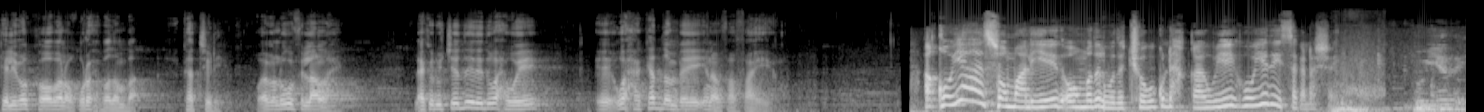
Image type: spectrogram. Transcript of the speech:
kelimo kooban oo qurux badanba ka tidhi. Waaba nagu filaan lahay. Laakiin ujeeddadeedu waxa weeye waxa ka dambeeya inaan faahfaahiyo. Aqoon-yahan soomaaliyeed oo madal wada jooga ku dhex qaawiyey hooyadii isaga dhashay. Hooyaday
